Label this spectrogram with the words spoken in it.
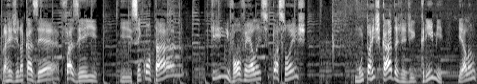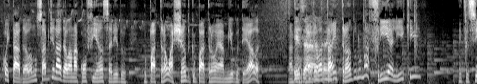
pra Regina Casé fazer. E, e sem contar que envolvem ela em situações muito arriscadas, né? De crime. E ela, coitada, ela não sabe de nada. Ela na confiança ali do, do patrão, achando que o patrão é amigo dela. Na verdade, Exato, ela tá é. entrando numa fria ali que. Entre- Se,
